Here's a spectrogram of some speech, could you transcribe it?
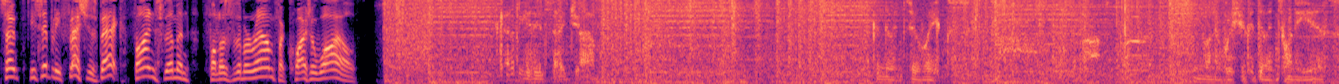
So he simply flashes back, finds them, and follows them around for quite a while. It's got to be an inside job. I can do it in two weeks. Wish you could do in 20 years.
